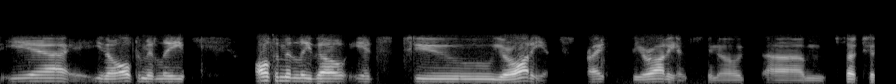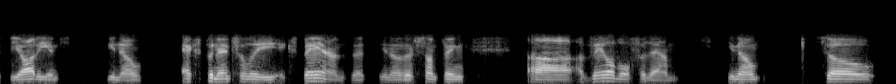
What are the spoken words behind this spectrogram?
yeah, you know, ultimately, ultimately though, it's to your audience, right? To your audience, you know, um, such that the audience, you know, exponentially expands. That you know, there's something uh, available for them, you know. So,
